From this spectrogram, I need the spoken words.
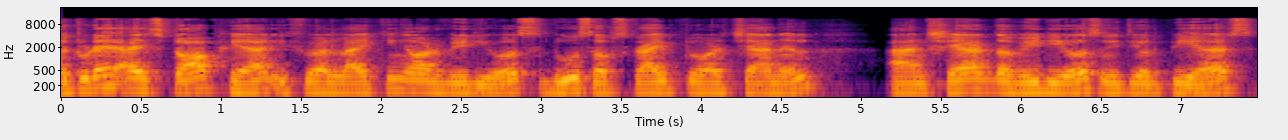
So today I stop here. If you are liking our videos, do subscribe to our channel and share the videos with your peers.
